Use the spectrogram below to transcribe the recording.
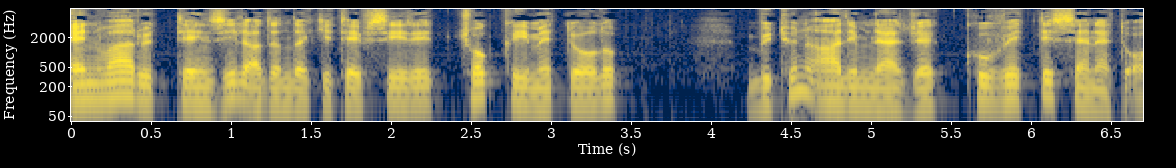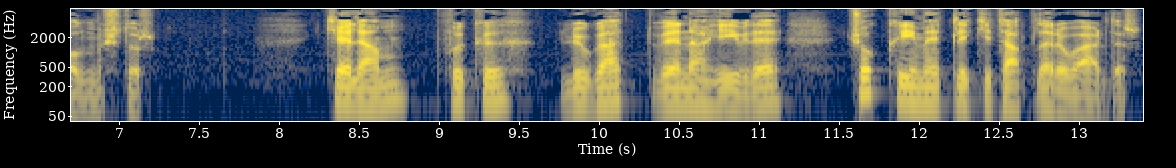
Envarü't Tenzil adındaki tefsiri çok kıymetli olup bütün alimlerce kuvvetli senet olmuştur. Kelam, fıkıh, lügat ve nahivde çok kıymetli kitapları vardır.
